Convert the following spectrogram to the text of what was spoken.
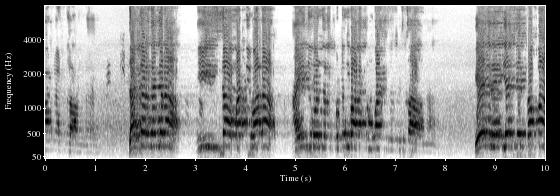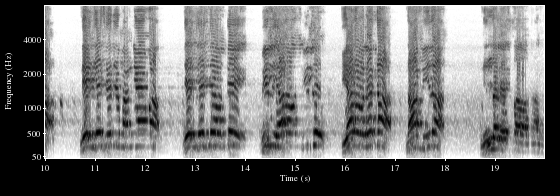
మాట్లాడుతూ ఉన్నారు. దగ్గర దగ్గర ఈ ఇసుక మట్టి వల్ల ఐదు వందల కుటుంబాలకు ఉపాధి చూపిస్తా ఉన్నా ఏది నేను చేసేది తప్ప నేను చేసేదేమో అన్యాయమా? నేను చేసే ఉంటే వీళ్ళు ఏడవ వీళ్ళు ఏడవలేక నా మీద నిందలేస్తా ఉన్నారు.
